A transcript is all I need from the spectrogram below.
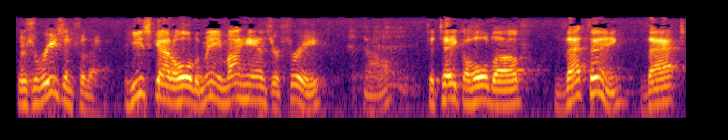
there's a reason for that. He's got a hold of me. My hands are free now to take a hold of that thing, that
